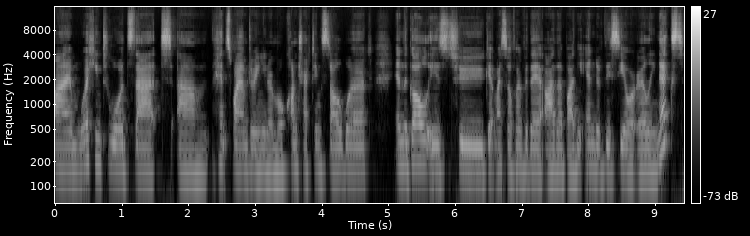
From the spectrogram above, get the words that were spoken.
I'm working towards that. Um, hence why I'm doing, you know, more contracting style work. And the goal is to get myself over there either by the end of this year or early next.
